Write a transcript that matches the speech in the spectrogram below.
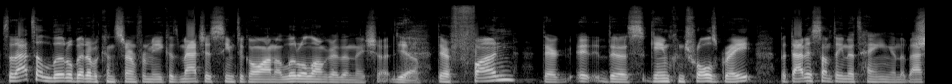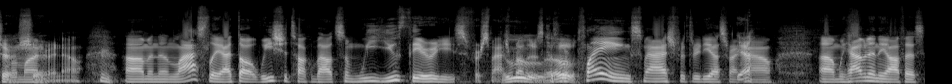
So that's a little bit of a concern for me because matches seem to go on a little longer than they should. Yeah. They're fun. They're, it, the game controls great, but that is something that's hanging in the back Sure, of my mind sure. right now. Um, and then lastly, I thought we should talk about some Wii U theories for Smash Ooh, Brothers because oh. we're playing Smash for 3DS right Yeah. now. Um, we have it in the office,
